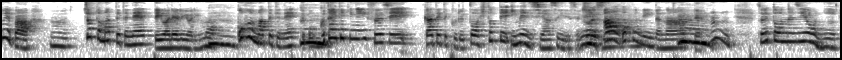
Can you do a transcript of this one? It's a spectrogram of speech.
例えば、うん、ちょっと待っててねって言われるよりも、うん、5分待っててねってこう具体的に数字が出てくると人ってイメージしやすいですよね、ね、ああ5分でいいんだなって、うん、うん、それと同じように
